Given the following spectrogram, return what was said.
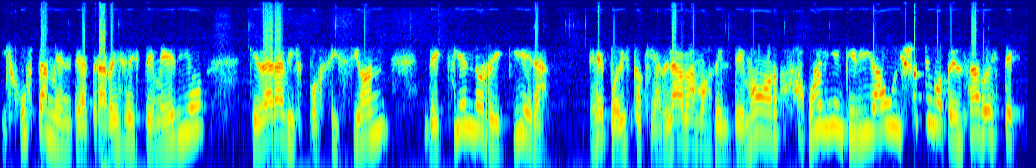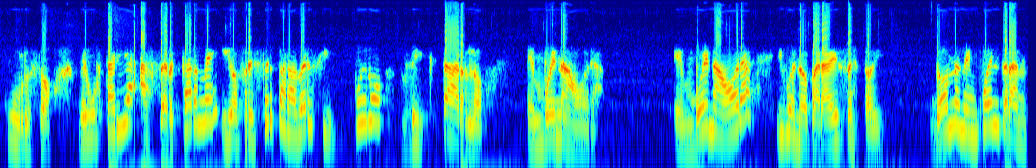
y justamente a través de este medio quedar a disposición de quien lo requiera. ¿eh? Por esto que hablábamos del temor, o alguien que diga, uy, yo tengo pensado este curso, me gustaría acercarme y ofrecer para ver si puedo dictarlo en buena hora. En buena hora, y bueno, para eso estoy. ¿Dónde me encuentran?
